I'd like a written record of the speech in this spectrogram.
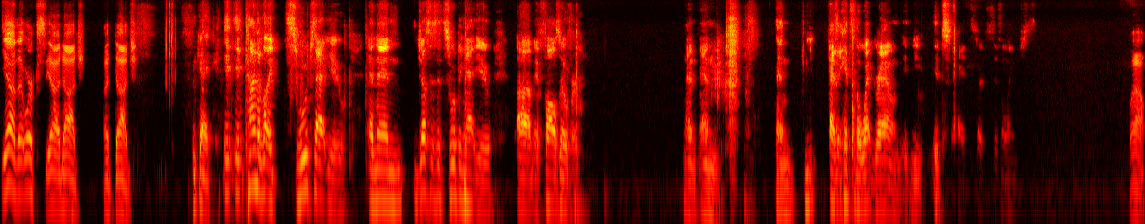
yeah, that works. Yeah, I dodge. I dodge. Okay, it it kind of like swoops at you, and then just as it's swooping at you, um, it falls over, and and and as it hits the wet ground, it, you, its head starts sizzling. Wow.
